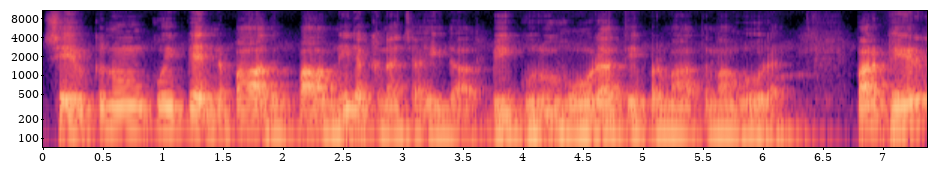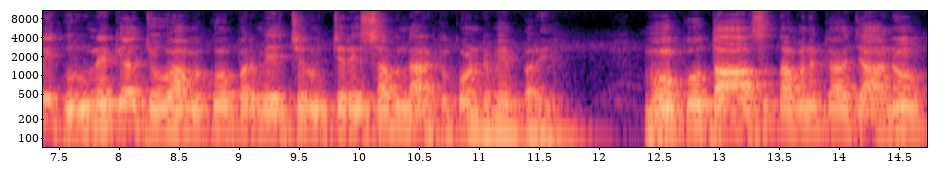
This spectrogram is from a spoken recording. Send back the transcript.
ਸੇਵਕ ਨੂੰ ਕੋਈ ਭਿੰਨ ਭਾਦ ਭਾਵ ਨਹੀਂ ਰੱਖਣਾ ਚਾਹੀਦਾ ਵੀ ਗੁਰੂ ਹੋਰ ਹੈ ਤੇ ਪ੍ਰਮਾਤਮਾ ਹੋਰ ਹੈ ਪਰ ਫਿਰ ਵੀ ਗੁਰੂ ਨੇ ਕਿਹਾ, ਜੋ ਹਮ ਕੋ ਪਰਮੇਸ਼ਰ ਉਚਰੇ, ਸਭ ਨਰਕ ਕੁੰਡ ਮੇ ਪਰੇ। ਮੋਹ ਕੋ ਦਾਸ ਤਵਨ ਕਾ ਜਾਨੋ,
